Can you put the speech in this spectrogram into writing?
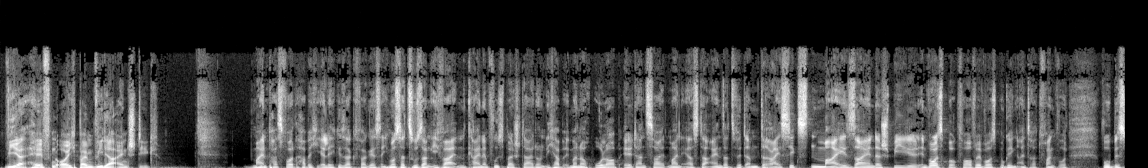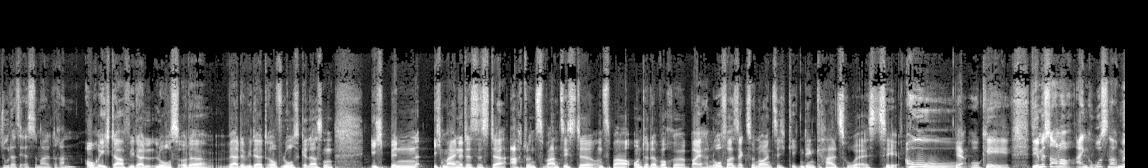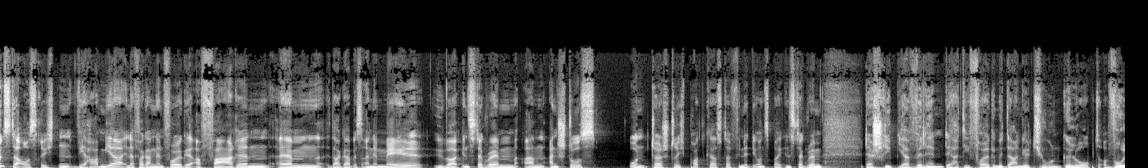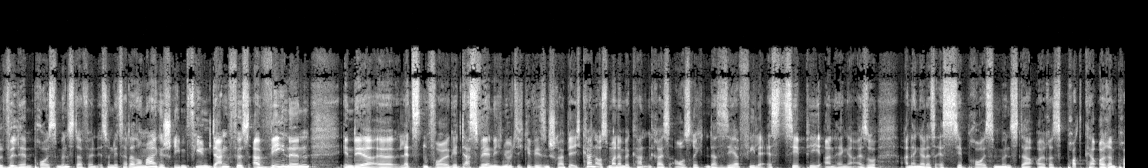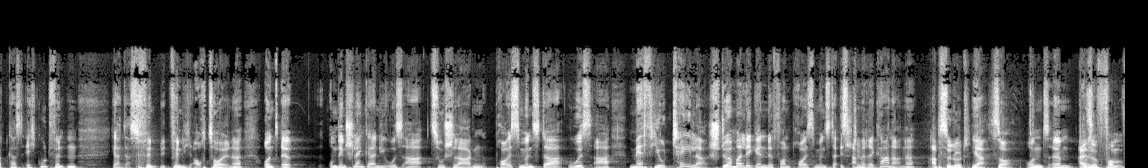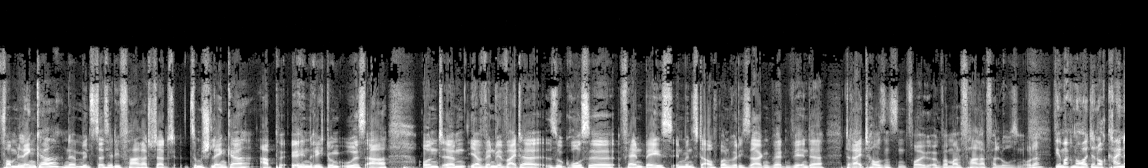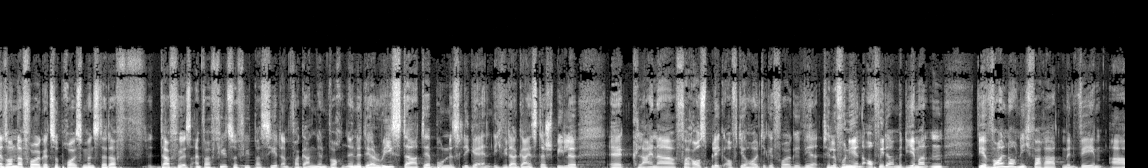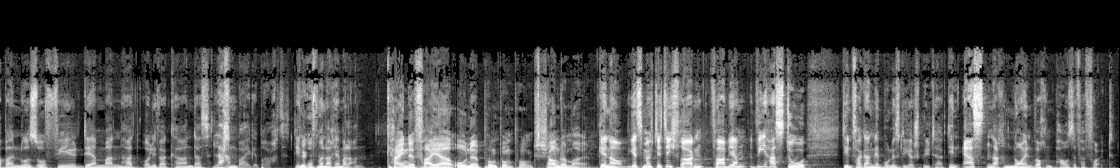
Wir helfen euch beim Wiedereinstieg. Mein Passwort habe ich ehrlich gesagt vergessen. Ich muss dazu sagen, ich war in keinem Fußballstadion. Ich habe immer noch Urlaub, Elternzeit. Mein erster Einsatz wird am 30. Mai sein, das Spiel in Wolfsburg, VfL Wolfsburg gegen Eintracht Frankfurt. Wo bist du das erste Mal dran? Auch ich darf wieder los oder werde wieder drauf losgelassen. Ich bin, ich meine, das ist der 28. und zwar unter der Woche bei Hannover 96 gegen den Karlsruher SC. Oh, Ja. okay. Wir müssen auch noch einen Gruß nach Münster ausrichten. Wir haben ja in der vergangenen Folge erfahren, ähm, da gab es eine Mail über Instagram an Anstoß. Unterstrich Podcast, da findet ihr uns bei Instagram. Da schrieb ja Wilhelm, der hat die Folge mit Daniel Thune gelobt, obwohl Wilhelm Preußen-Münster-Fan ist. Und jetzt hat er nochmal geschrieben, vielen Dank fürs Erwähnen in der äh, letzten Folge. Das wäre nicht nötig gewesen, schreibt er. Ich kann aus meinem Bekanntenkreis ausrichten, dass sehr viele SCP-Anhänger, also Anhänger des SC Preußen-Münster, Podca euren Podcast echt gut finden. Ja, das finde find ich auch toll, ne? Und äh, um den Schlenker in die USA zu schlagen, Preußen Münster, USA, Matthew Taylor, Stürmerlegende von Preußen Münster, ist Amerikaner, ne? Absolut. Ja, so. Und ähm, Also vom, vom Lenker, ne, Münster ist ja die Fahrradstadt, zum Schlenker ab in Richtung USA. Und ähm, ja, wenn wir weiter so große Fanbase in Münster aufbauen, würde ich sagen, werden wir in der 3000. Folge irgendwann mal ein Fahrrad verlosen, oder? wir machen heute noch keine Sonderfolge zu Preußen Münster. Daf- dafür ist einfach viel zu viel passiert am vergangenen Wochenende. Der Restart der Bundesliga, endlich wieder Geisterspiele. Äh, kleiner Vorausblick auf die heutige Folge. Wir telefonieren auch wieder mit jemandem. Wir wollen noch nicht verraten, mit wem, aber nur so viel. Der Mann hat Oliver Kahn das Lachen beigebracht. Den rufen wir nachher mal an. Keine Feier ohne Punkt, Punkt, Punkt. Schauen wir mal. Genau, jetzt möchte ich dich fragen, Fabian, wie hast du den vergangenen Bundesligaspieltag, den ersten nach neun Wochen Pause verfolgt?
